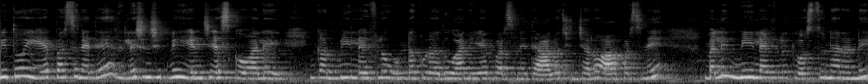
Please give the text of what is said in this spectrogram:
మీతో ఏ పర్సన్ అయితే రిలేషన్షిప్ని ఏం చేసుకోవాలి ఇంకా మీ లైఫ్లో ఉండకూడదు అని ఏ పర్సన్ అయితే ఆలోచించారో ఆ పర్సనే మళ్ళీ మీ లైఫ్లోకి వస్తున్నారండి.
